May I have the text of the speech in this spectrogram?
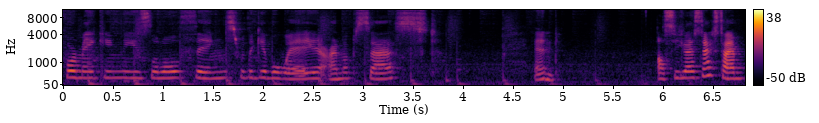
for making these little things for the giveaway. I'm obsessed. And I'll see you guys next time.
